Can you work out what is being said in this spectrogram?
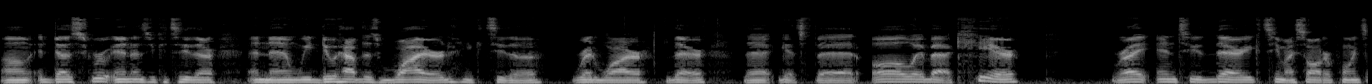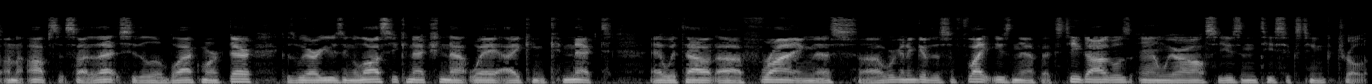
Um, it does screw in, as you can see there. And then we do have this wired. You can see the red wire there that gets fed all the way back here right into there. You can see my solder points on the opposite side of that. See the little black mark there because we are using a lossy connection. That way I can connect uh, without uh, frying this. Uh, we're going to give this a flight using the FXT goggles, and we are also using the T16 controller.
